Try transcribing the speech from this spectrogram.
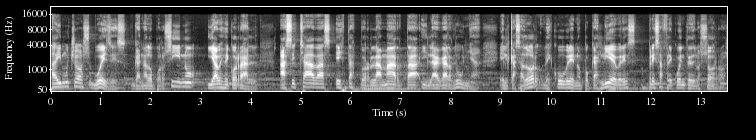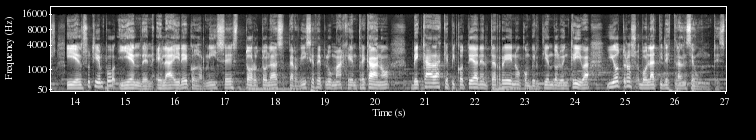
Hay muchos bueyes, ganado porcino y aves de corral, acechadas estas por la marta y la garduña. El cazador descubre no pocas liebres, presa frecuente de los zorros, y en su tiempo hienden el aire codornices, tórtolas, perdices de plumaje entrecano, becadas que picotean el terreno convirtiéndolo en criba y otros volátiles transeúntes.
